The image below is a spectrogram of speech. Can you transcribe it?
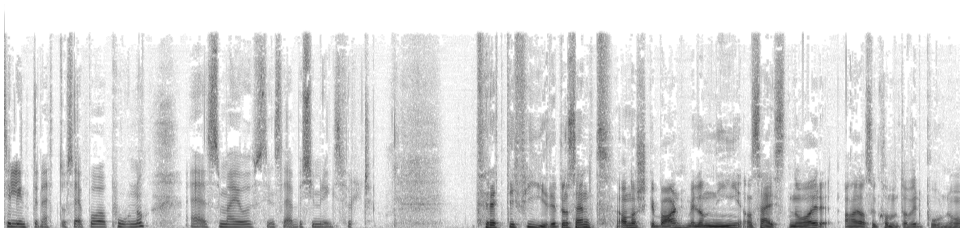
til internett og se på porno, eh, som jeg jo syns er bekymringsfullt. 34% av norske barn mellom 9 og 16 år har altså kommet over porno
